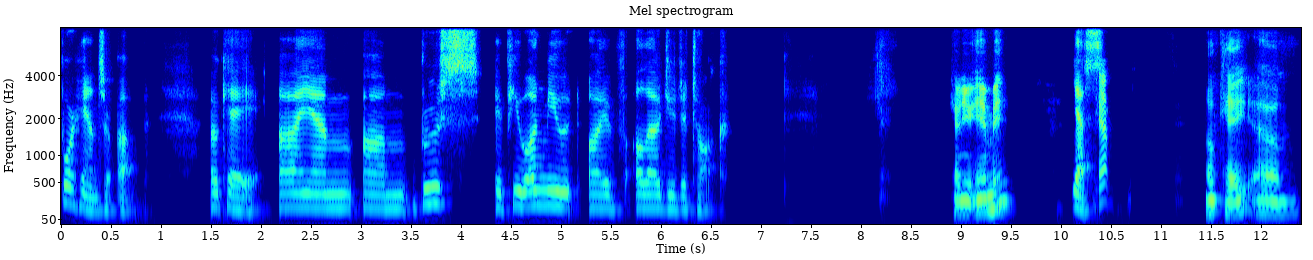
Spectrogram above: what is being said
four hands are up. Okay, I am um, Bruce. If you unmute, I've allowed you to talk. Can you hear me? Yes. Yep. Okay. Um,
